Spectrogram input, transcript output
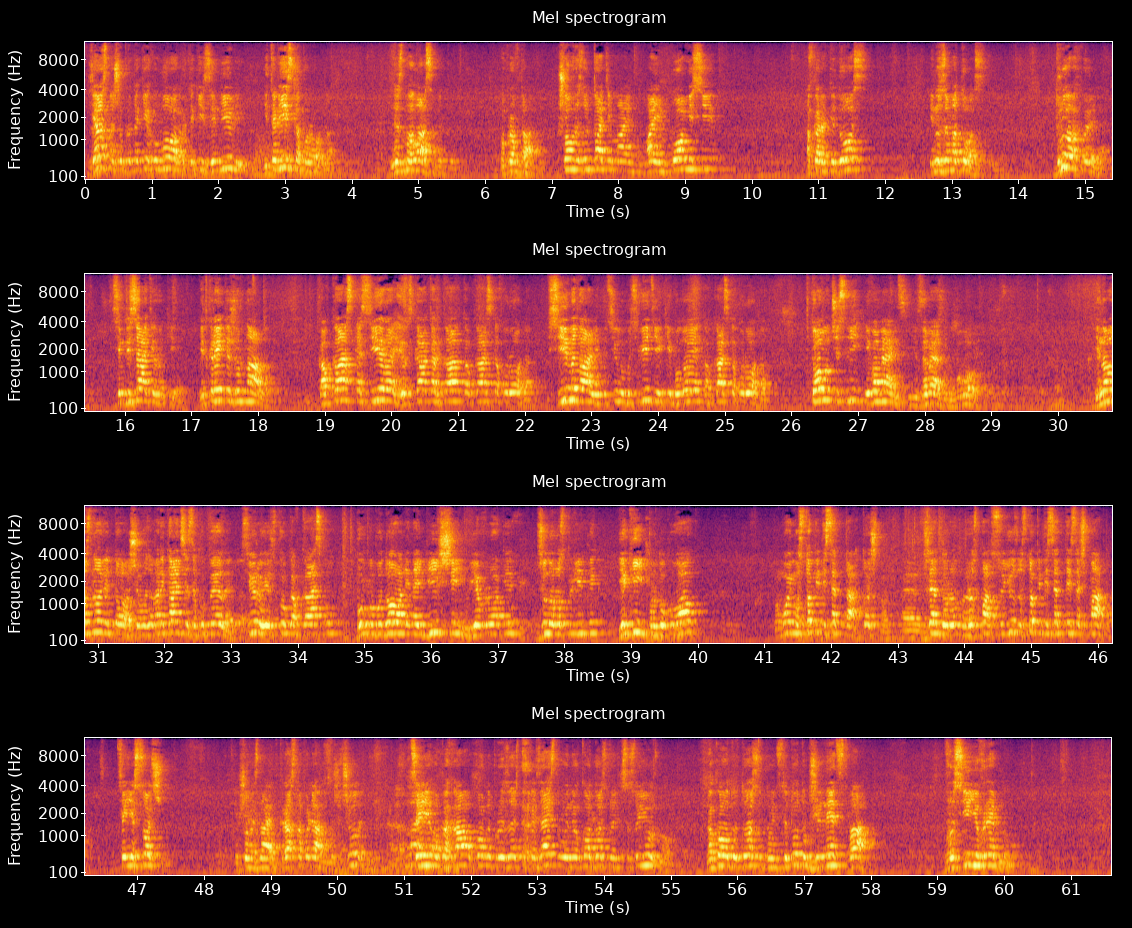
Ясно, що при таких умовах, при такій зимівлі, італійська порода не змогла себе тут оправдати. Що в результаті маємо? Маємо помісі, акарапідоз, інозематоз. Друга хвиля, 70-ті роки. Відкрийте журнали. Кавказька сіра, гірська карка, кавказька порода. Всі медалі по цілому світі, які були, кавказька порода. В тому числі і в Америці завезено було. І на основі того, що американці закупили сіру гірську кавказьку, був побудований найбільший в Європі бджолорозплідник, який продукував, по-моєму, 150, так, точно, е, вже до розпаду Союзу 150 тисяч маток. Це є Сочі. Якщо ви знаєте, Красна Поляна, може чули? Це є ОПХ, опорно производственне хазяйство і науково-дослідного всесоюзного, науково-дослідного інституту бджільництва в Росії в Рибному.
